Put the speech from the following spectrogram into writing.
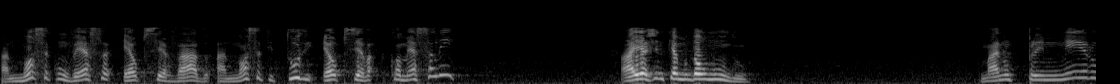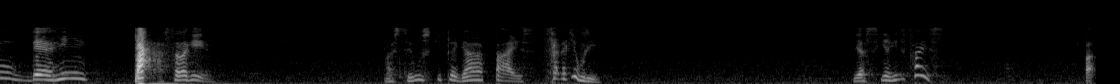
A nossa conversa é observada, a nossa atitude é observada. Começa ali. Aí a gente quer mudar o mundo. Mas no primeiro berrinho, pá, sai daqui. Nós temos que pegar a paz. Sai daqui, guri. E assim a gente faz. Ah,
